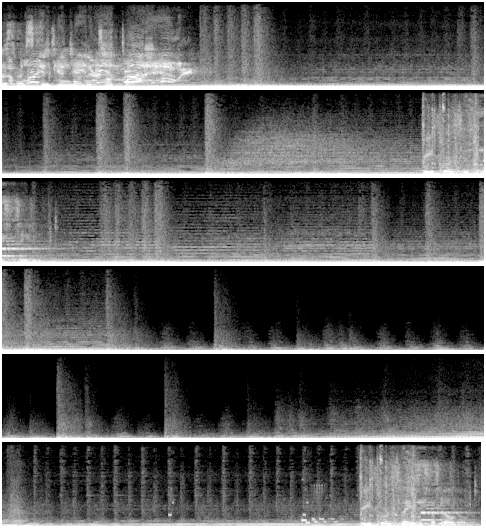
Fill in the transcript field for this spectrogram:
Resource the place container container detected. Resources received. Resource place the building.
